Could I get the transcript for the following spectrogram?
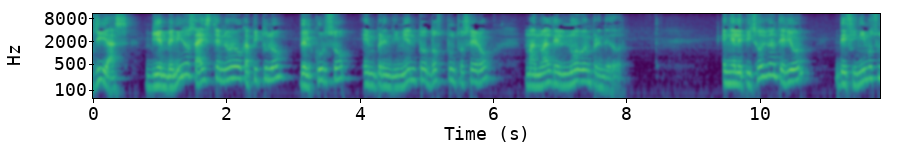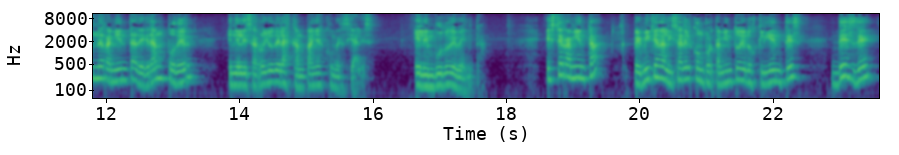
días, bienvenidos a este nuevo capítulo del curso Emprendimiento 2.0, Manual del Nuevo Emprendedor. En el episodio anterior definimos una herramienta de gran poder en el desarrollo de las campañas comerciales, el embudo de venta. Esta herramienta permite analizar el comportamiento de los clientes desde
